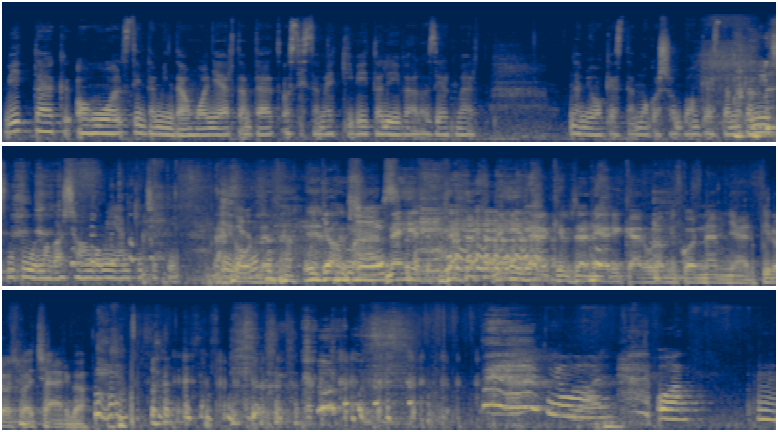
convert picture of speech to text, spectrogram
vittek, ahol szinte mindenhol nyertem, tehát azt hiszem egy kivételével azért, mert nem jól kezdtem, magasabban kezdtem. Nekem nincs túl magas hangom, ilyen kicsit igen. Ugyan már. És... Nehéz, nehéz elképzelni Erikáról, amikor nem nyer, piros vagy sárga. Jaj. Ó, mm,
